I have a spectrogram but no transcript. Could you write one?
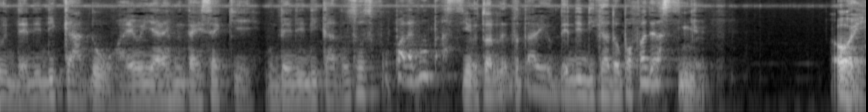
O dedo indicador, aí eu ia levantar isso aqui. O dedo indicador só se for pra levantar assim. Eu só levantaria o dedo indicador pra fazer assim, ó. Oi.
